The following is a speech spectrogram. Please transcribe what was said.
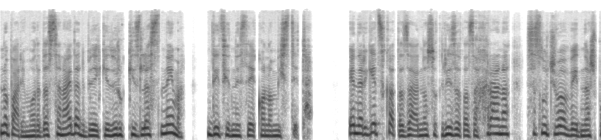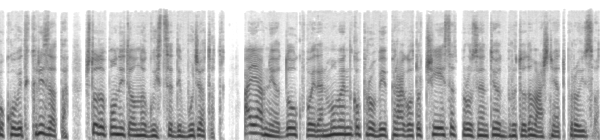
Но пари мора да се најдат бидејќи друг излез нема, децидни се економистите. Енергетската заедно со кризата за храна се случува веднаш по ковид кризата, што дополнително го исцеди буџетот, а јавниот долг во еден момент го проби прагот од 60% од бруто домашниот производ.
